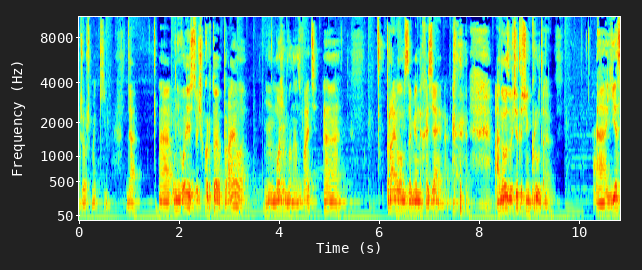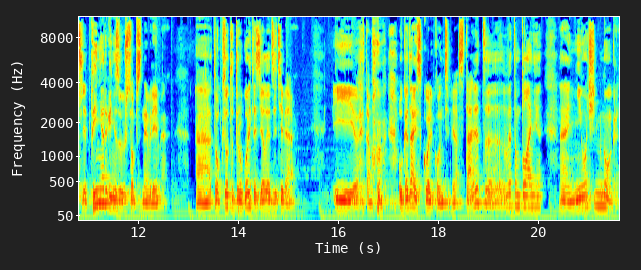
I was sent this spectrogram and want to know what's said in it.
Джордж Макки. Да. А, у него есть очень крутое правило, можем его назвать правилом замены хозяина. Оно звучит очень круто. Если ты не организуешь собственное время, то кто-то другой это сделает за тебя. И там, угадай, сколько он тебе оставит э, в этом плане, э, не очень много.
